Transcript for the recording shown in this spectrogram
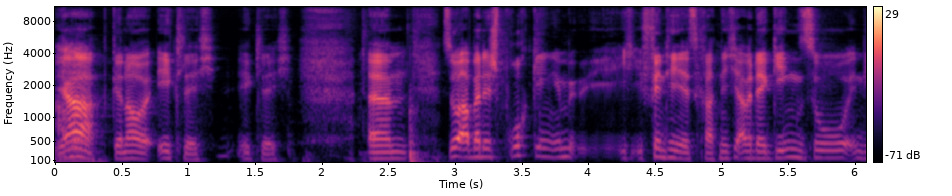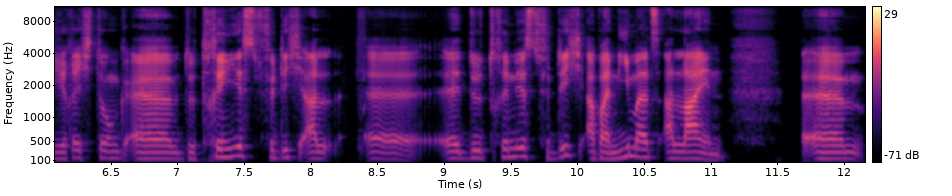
Ja. ja, genau, eklig, eklig. Ähm, so, aber der Spruch ging, im, ich, ich finde ihn jetzt gerade nicht, aber der ging so in die Richtung, äh, du trainierst für dich, äh, äh, du trainierst für dich, aber niemals allein. Ähm,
